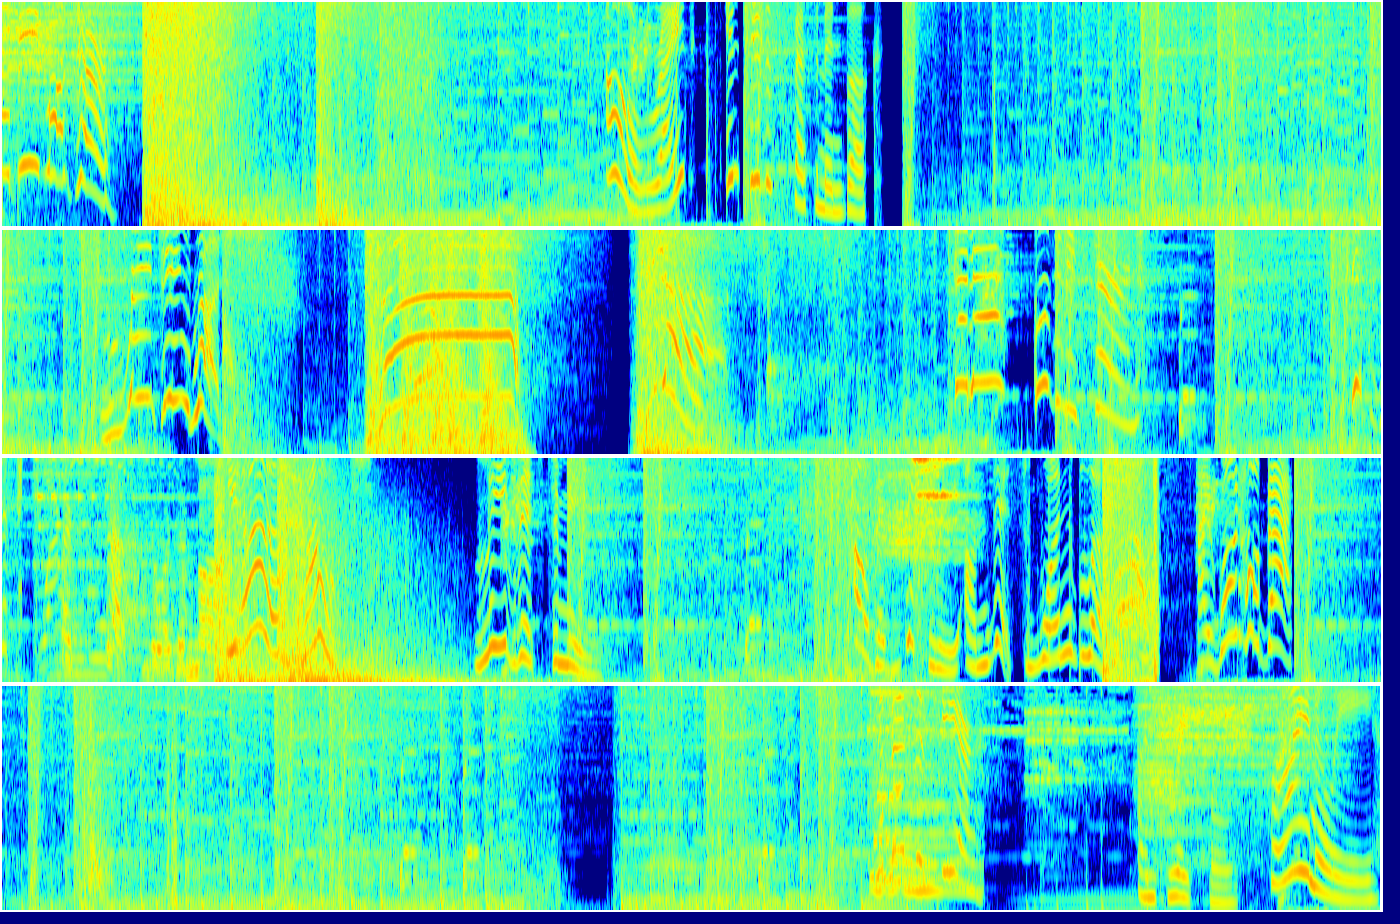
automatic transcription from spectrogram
All right, into the specimen book. Raging Rush! Ah! Yeah! Ta-da! Turn! This is a... Accept your demise. Yeah, ouch. Leave this to me. I'll victory on this one blow. I won't hold back! Defensive cheer! I'm grateful. Finally.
